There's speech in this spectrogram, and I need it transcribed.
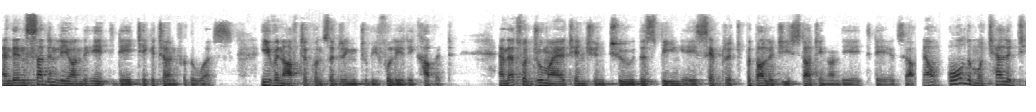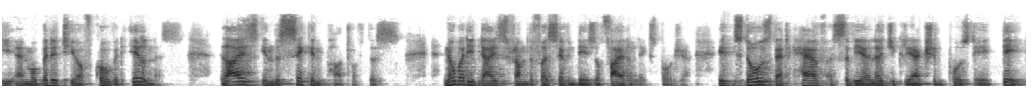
and then suddenly on the eighth day take a turn for the worse, even after considering to be fully recovered. And that's what drew my attention to this being a separate pathology starting on the eighth day itself. Now, all the mortality and morbidity of COVID illness lies in the second part of this, Nobody dies from the first seven days of viral exposure. It's those that have a severe allergic reaction post eighth day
